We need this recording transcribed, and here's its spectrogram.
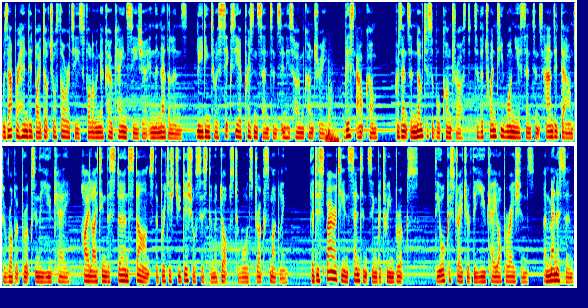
was apprehended by Dutch authorities following a cocaine seizure in the Netherlands, leading to a six year prison sentence in his home country. This outcome presents a noticeable contrast to the 21 year sentence handed down to Robert Brooks in the UK, highlighting the stern stance the British judicial system adopts towards drug smuggling. The disparity in sentencing between Brooks, the orchestrator of the UK operations, and Mennessen,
